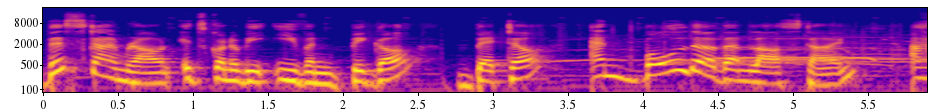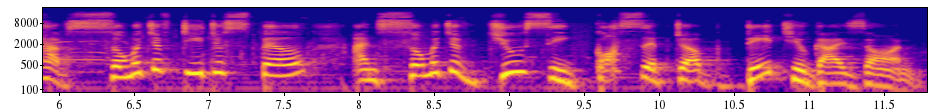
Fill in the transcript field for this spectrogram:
this time round, it's going to be even bigger, better, and bolder than last time. I have so much of tea to spill and so much of juicy gossip to update you guys on.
